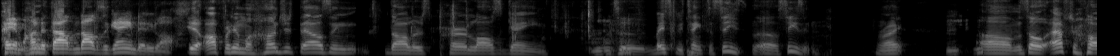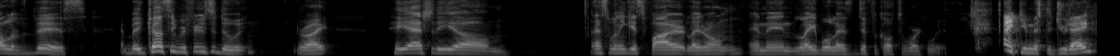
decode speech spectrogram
Pay him hundred thousand dollars a game that he lost. Yeah, offered him a hundred thousand dollars per lost game mm-hmm. to basically tank the season, uh, season right? Mm-hmm. Um, so after all of this, because he refused to do it, right? He actually um that's when he gets fired later on and then labeled as difficult to work with. Thank you, Mr. Jude.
